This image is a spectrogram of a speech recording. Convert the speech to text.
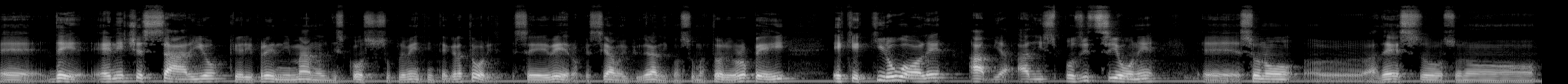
eh, è necessario che riprendi in mano il discorso supplementi integratori, se è vero che siamo i più grandi consumatori europei e che chi lo vuole abbia a disposizione, eh, sono eh, adesso sono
